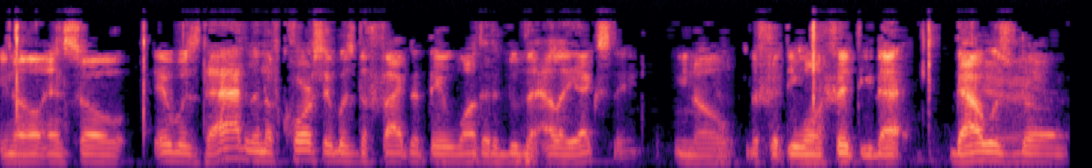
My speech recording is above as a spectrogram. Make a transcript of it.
You know, and so it was that, and then of course it was the fact that they wanted to do the LAX thing. You know, the 5150. That that was the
